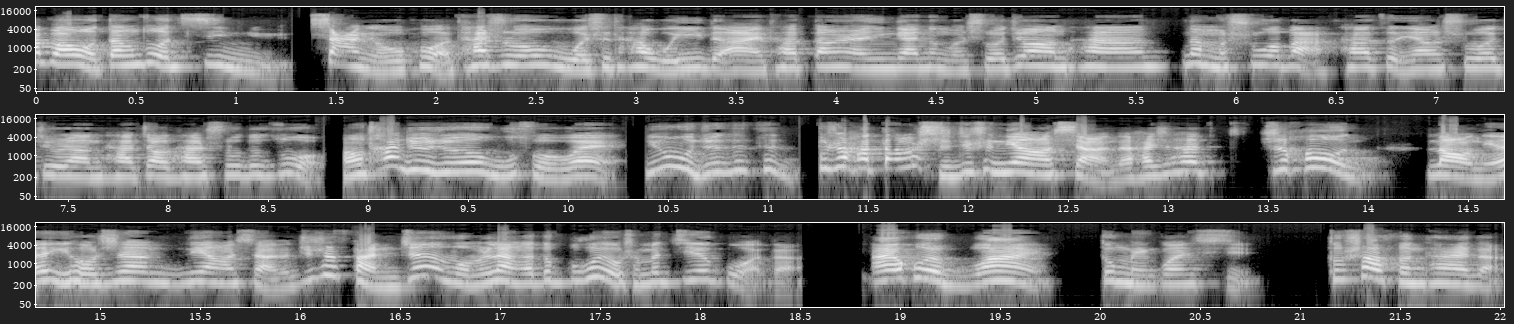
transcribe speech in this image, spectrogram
他把我当做妓女下牛货，他说我是他唯一的爱，他当然应该那么说，就让他那么说吧，他怎样说就让他照他说的做，然后他就觉得无所谓，因为我觉得他不知道他当时就是那样想的，还是他之后老年了以后是那样想的，就是反正我们两个都不会有什么结果的，爱或者不爱都没关系，都是要分开的。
